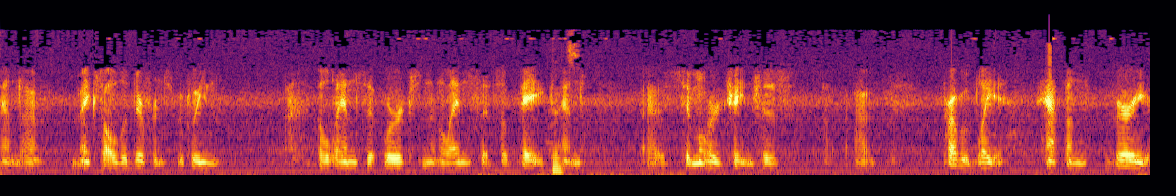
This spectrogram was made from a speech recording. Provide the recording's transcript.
and uh, makes all the difference between a lens that works and a lens that's opaque. That's... And uh, similar changes uh, probably happen very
